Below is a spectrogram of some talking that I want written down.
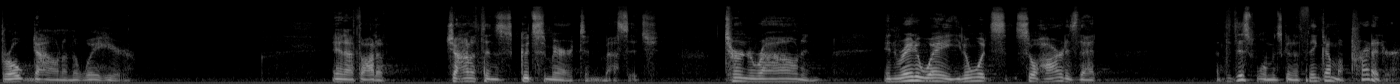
broke down on the way here. And I thought of Jonathan's Good Samaritan message. Turned around and, and right away, you know what's so hard is that, that this woman's going to think I'm a predator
